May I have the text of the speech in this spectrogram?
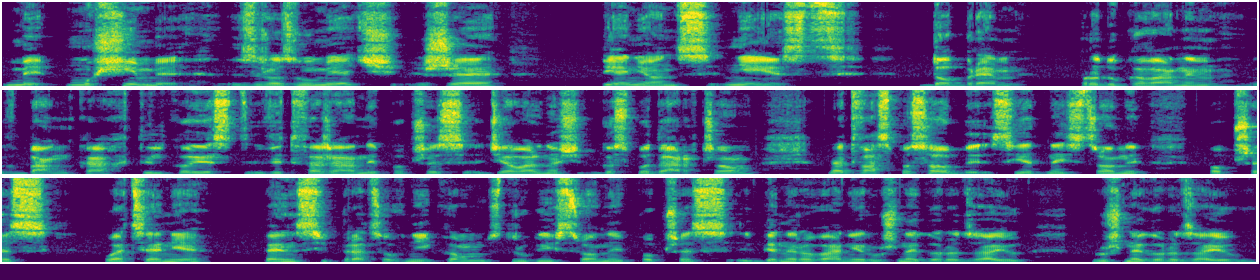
My musimy zrozumieć, że pieniądz nie jest dobrem produkowanym w bankach, tylko jest wytwarzany poprzez działalność gospodarczą na dwa sposoby. Z jednej strony poprzez płacenie pensji pracownikom, z drugiej strony poprzez generowanie różnego rodzaju, różnego rodzaju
